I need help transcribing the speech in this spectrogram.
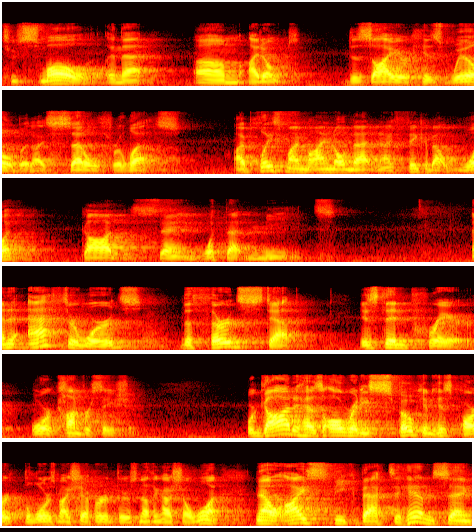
too small and that um, I don't desire his will, but I settle for less? I place my mind on that and I think about what God is saying, what that means. And afterwards, the third step is then prayer or conversation. Where God has already spoken his part, the Lord is my shepherd, there's nothing I shall want. Now I speak back to him saying,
